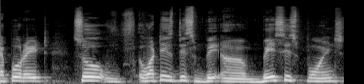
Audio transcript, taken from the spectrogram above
repo rate. So what is this uh, basis points?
